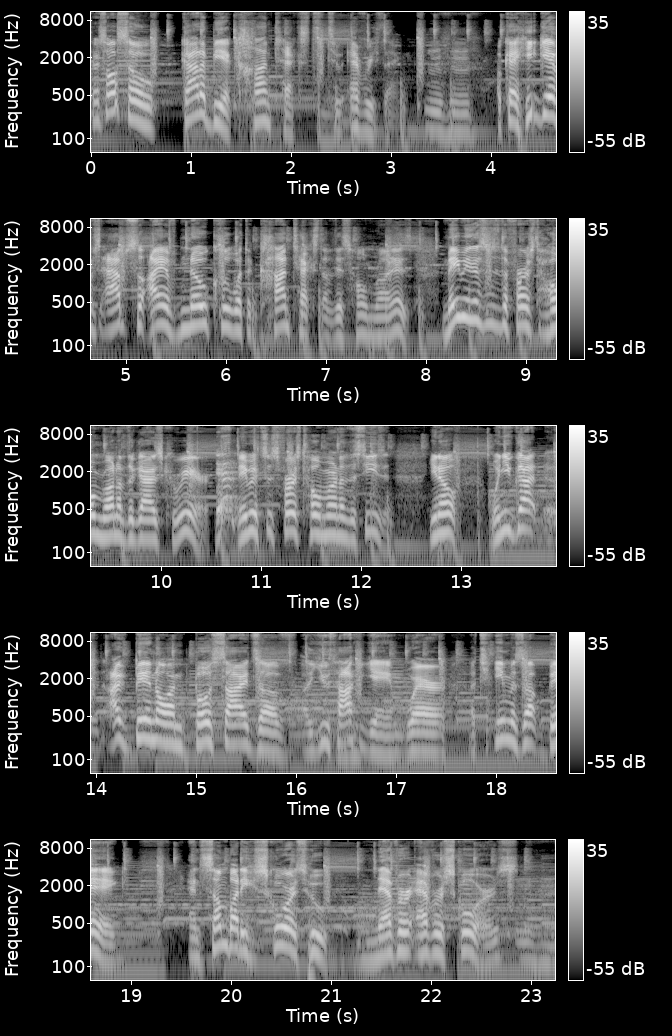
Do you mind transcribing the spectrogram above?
there's also got to be a context to everything. hmm Okay, he gives absolute. I have no clue what the context of this home run is. Maybe this is the first home run of the guy's career. Yeah. Maybe it's his first home run of the season. You know, when you've got, I've been on both sides of a youth hockey game where a team is up big, and somebody scores who never ever scores, hmm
